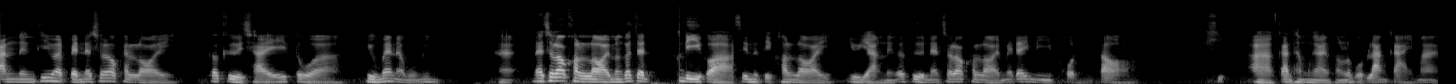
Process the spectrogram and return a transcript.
อันหนึ่งที่มันเป็น natural colloid ก็คือใช้ตัว human albumin ฮะ natural colloid มันก็จะดีกว่า synthetic colloid อยู่อย่างหนึ่งก็คือ natural colloid ไม่ได้มีผลต่อคิอ่า การทำงานของระบบร่างกายมาก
